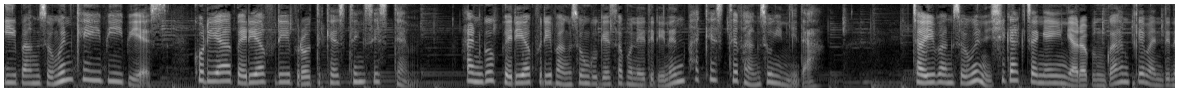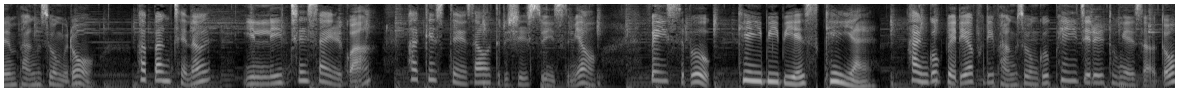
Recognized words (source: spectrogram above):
이 방송은 KBBS Korea Barrier Free Broadcasting System 한국 barrier free 방송국에서 보내드리는 팟캐스트 방송입니다. 저희 방송은 시각장애인 여러분과 함께 만드는 방송으로 팟빵 채널 12741과 팟캐스트에서 들으실 수 있으며 페이스북 KBBS KR 한국 barrier free 방송국 페이지를 통해서도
